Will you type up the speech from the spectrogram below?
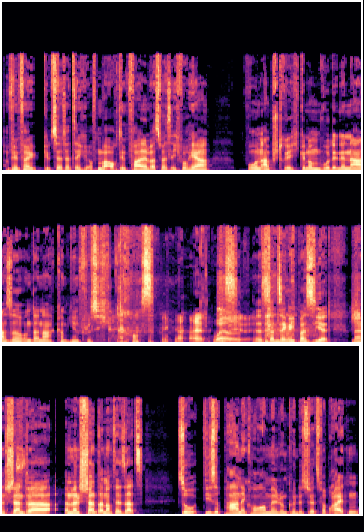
auf jeden Fall gibt's ja tatsächlich offenbar auch den Fall, was weiß ich woher, wo ein Abstrich genommen wurde in der Nase und danach kam Hirnflüssigkeit raus. well. Das ist tatsächlich passiert. Und dann stand da, und dann stand da noch der Satz, so, diese Panik-Horrormeldung könntest du jetzt verbreiten.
